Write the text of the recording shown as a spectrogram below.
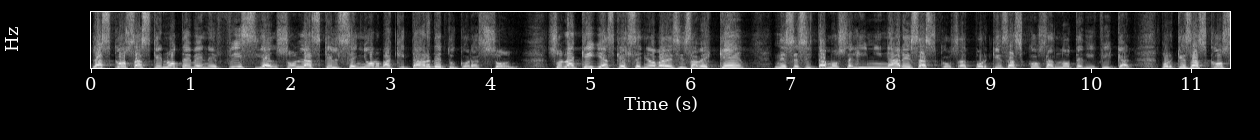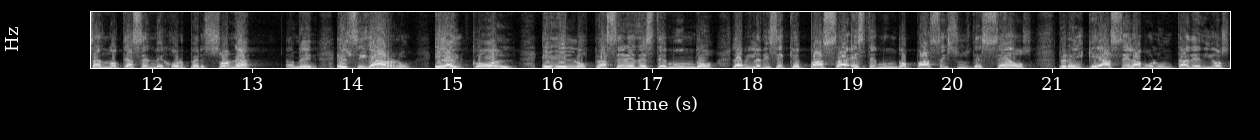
Las cosas que no te benefician son las que el Señor va a quitar de tu corazón. Son aquellas que el Señor va a decir, ¿sabes qué? Necesitamos eliminar esas cosas porque esas cosas no te edifican, porque esas cosas no te hacen mejor persona. Amén. El cigarro, el alcohol, eh, eh, los placeres de este mundo. La Biblia dice que pasa, este mundo pasa y sus deseos, pero el que hace la voluntad de Dios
